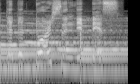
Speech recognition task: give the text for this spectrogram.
the, the Dorson did this.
